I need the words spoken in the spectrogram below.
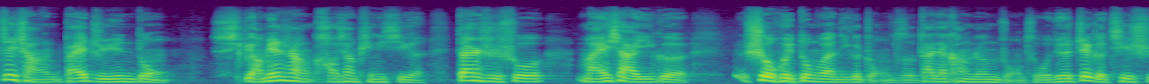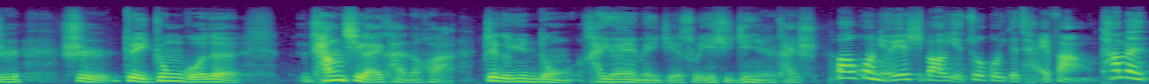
这场白纸运动表面上好像平息了，但是说埋下一个。社会动乱的一个种子，大家抗争的种子，我觉得这个其实是对中国的长期来看的话，这个运动还远远没结束，也许仅仅是开始。包括《纽约时报》也做过一个采访，他们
